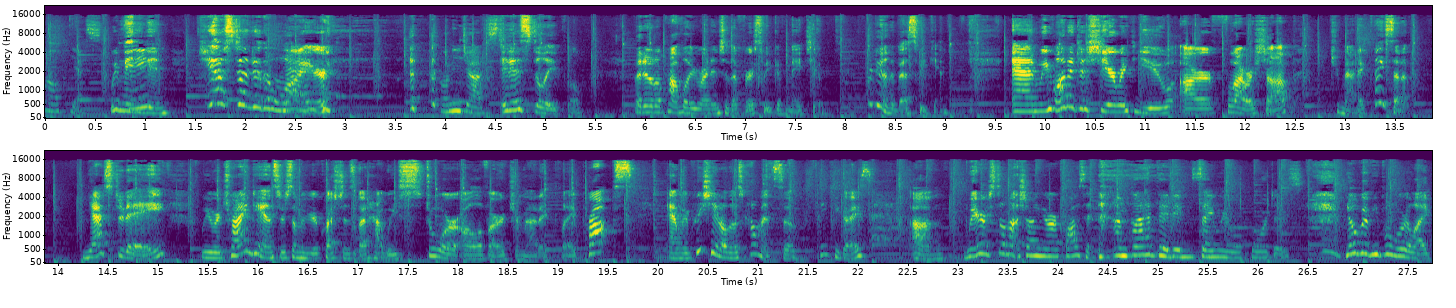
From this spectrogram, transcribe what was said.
Well, yes. We made See? it in just under the wire. Only just. It is still April, but it'll probably run into the first week of May too. We're doing the best we can. And we wanted to share with you our flower shop dramatic play setup. Yesterday, we were trying to answer some of your questions about how we store all of our dramatic play props, and we appreciate all those comments, so thank you guys. Um, we're still not showing you our closet. I'm glad they didn't say we were hoarders. no, but people were like,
